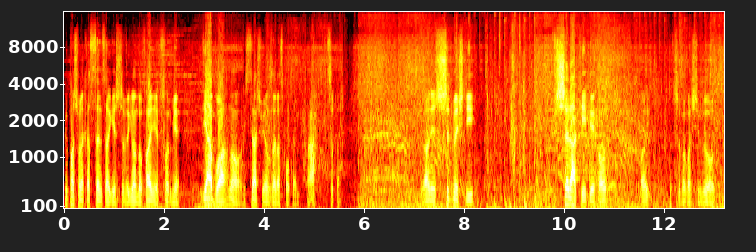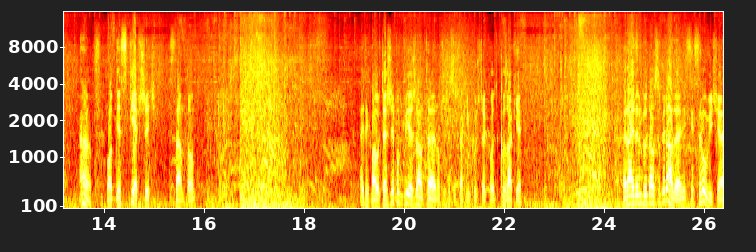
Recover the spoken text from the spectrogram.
Wypatrzmy jaka scenca, jak jeszcze wyglądał fajnie w formie diabła. No i straćmy ją zaraz potem. A, super. On jest szczyt myśli. Wszelakiej piechoty. Oj, to trzeba właśnie było ładnie spieprzyć stamtąd. Ej, tych małych też nie podbijesz, Dante? No przecież jesteś takim, kurczę, ko kozakiem. Raiden by dał sobie radę, nic nie chcę mówić, nie?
